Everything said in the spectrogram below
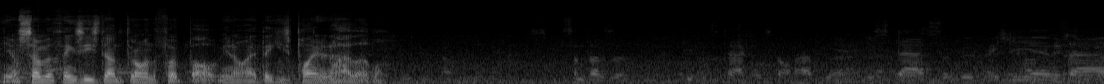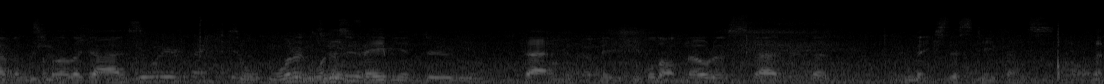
you know, some of the things he's done throwing the football, you know, I think he's playing at a high level. Sometimes the defensive tackles don't have the, the stats that the, the DNs have and some of the other guys. So what, what does Fabien do that maybe people don't notice that, that makes this defense that,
